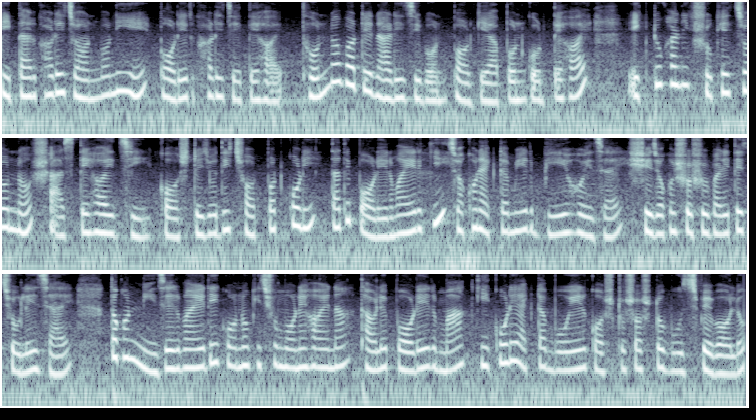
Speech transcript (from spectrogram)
পিতার ঘরে জন্ম নিয়ে পরের ঘরে যেতে হয়। ধন্য বটে নারী জীবন। পরকে আপন করতে হয় একটুখানি সুখের জন্য সাজতে হয় জি কষ্টে যদি ছটপট করি, তাতে পরের মায়ের কি? যখন একটা মেয়ের বিয়ে হয়ে যায়, সে যখন শ্বশুরবাড়িতে চলে যায়, তখন নিজের মায়েরই কোনো কিছু মনে হয় না। তাহলে পরের মা কি করে একটা বইয়ের কষ্ট সষ্ট বুঝবে বলো?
